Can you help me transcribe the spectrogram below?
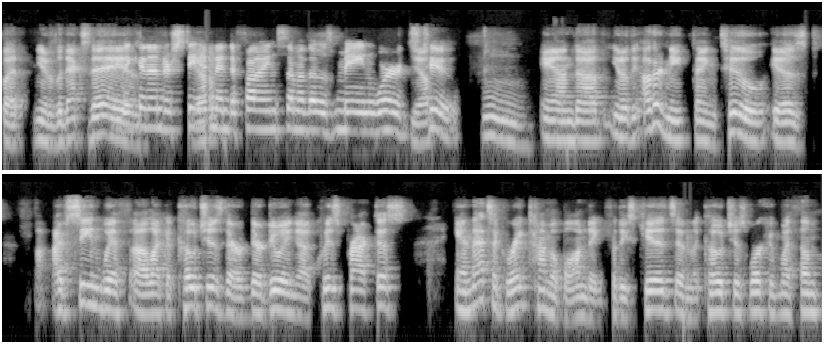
but you know the next day. they and- can understand Yeah. and define some of those main words Yeah. too Hmm. And uh, you know, the other neat thing too is I've seen with uh, like a coaches, they're they're doing a quiz practice, and that's a great time of bonding for these kids and the coaches working with them,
